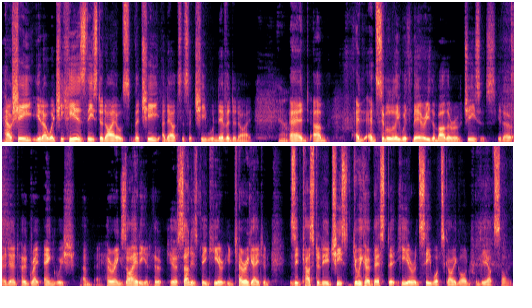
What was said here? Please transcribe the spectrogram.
how she, you know, when she hears these denials, that she announces that she will never deny. Yeah. And, um, and, and similarly with Mary, the mother of Jesus, you know, and, and her great anguish, um, her anxiety, and her, her son is being here interrogated, is in custody, and she's doing her best to hear and see what's going on from the outside.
